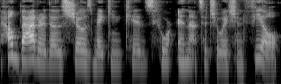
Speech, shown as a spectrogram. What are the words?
how bad are those shows making kids who are in that situation feel?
